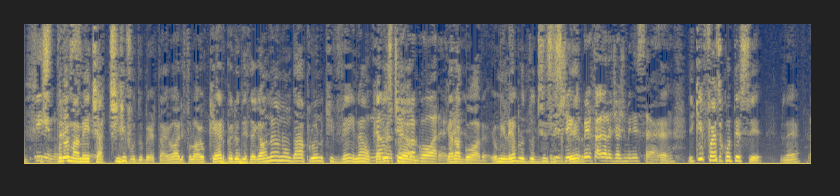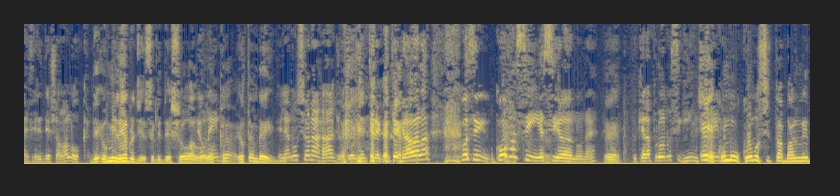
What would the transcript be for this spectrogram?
Fino, extremamente ativo do Bertaioli. Falou: ó, Eu quero período integral. Não, não dá pro ano que vem. Não, quero eu este quero ano. agora, Quero né? agora. Eu me lembro do Aquele jeito desespero. Bertaioli de administrar, É. né? E que faz acontecer, né? Mas ele deixou ela louca. né? Eu me lembro disso. Ele deixou a Eu louca. lembro. Eu também. Ele anunciou na rádio período integral, ela ficou assim, como assim esse ano, né? É. Porque era pro ano seguinte. É, como, como se trabalha na educação,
